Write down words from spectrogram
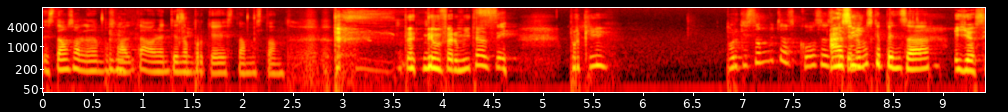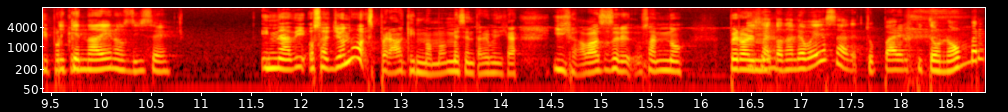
estamos hablando en voz alta, ahora entiendo Sí. por qué estamos tan... ¿De enfermitas? Sí. ¿Por qué? Porque son muchas cosas Ah, que sí. tenemos que pensar Y yo sí, y porque... que nadie nos dice. Y nadie, o sea, yo no esperaba que mi mamá me sentara y me dijera, hija, vas a hacer, eso". o sea, no. Pero al menos, cuando le vayas a chupar el pito a un hombre...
